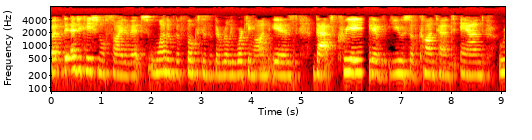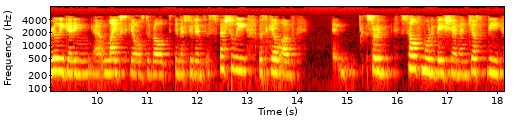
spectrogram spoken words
But the educational side of it, one of the focuses that they're really working on is that creative use of content and really getting uh, life skills developed in their students, especially the skill of sort of self motivation and just the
